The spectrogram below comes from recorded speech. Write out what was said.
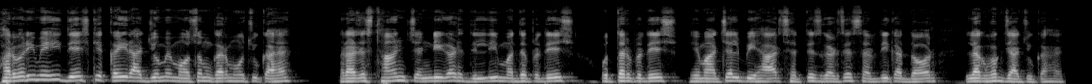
फरवरी में ही देश के कई राज्यों में मौसम गर्म हो चुका है। राजस्थान, चंडीगढ़, दिल्ली, मध्य प्रदेश उत्तर प्रदेश, हिमाचल, बिहार, छत्तीसगढ़ से सर्दी का दौर लगभग जा चुका है।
